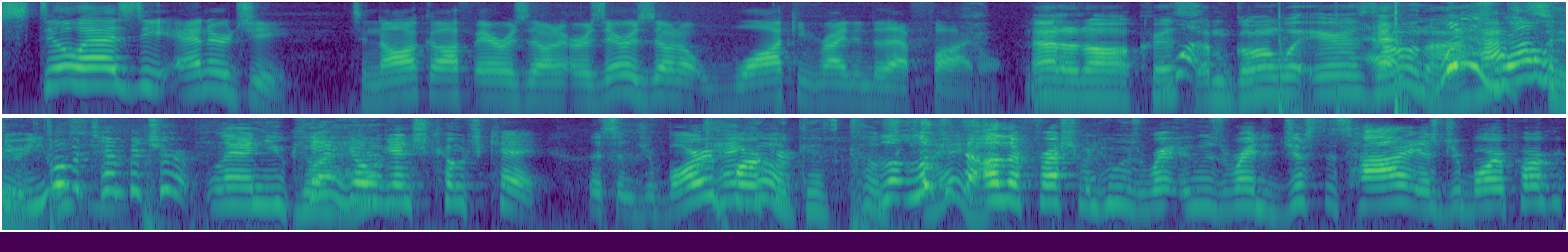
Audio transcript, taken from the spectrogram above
still has the energy to knock off Arizona, or is Arizona walking right into that final? Not at all, Chris. I'm going with Arizona. What I is have wrong to. with you? You have a temperature, man. You can't go have- against Coach K. Listen, Jabari Can't go Parker. against Coach look, look at the other freshman who was ra- who's rated just as high as Jabari Parker.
